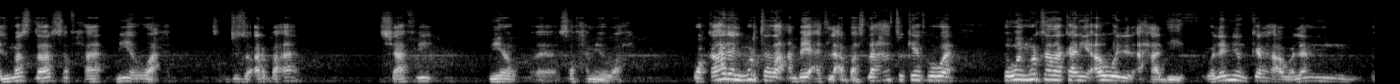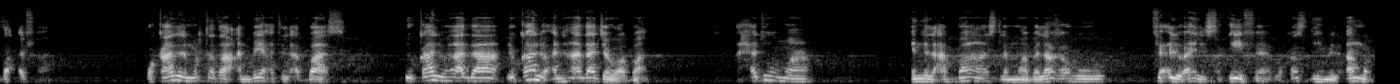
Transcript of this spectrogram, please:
المصدر صفحة 101 جزء 4 الشافي 100 صفحة 101 وقال المرتضى عن بيعة العباس لاحظتوا كيف هو هو المرتضى كان يأول الأحاديث ولم ينكرها ولم يضعفها. وقال المرتضى عن بيعة العباس يقال هذا يقال عن هذا جوابان. أحدهما أن العباس لما بلغه فعل أهل السقيفة وقصدهم الأمر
